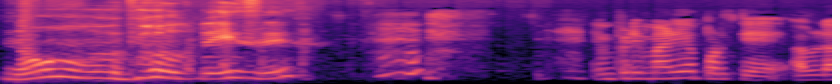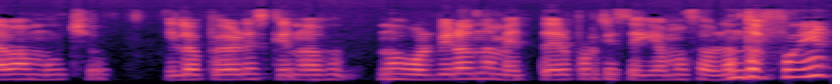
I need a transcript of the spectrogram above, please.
No, dos veces. En primaria porque hablaba mucho. Y lo peor es que nos, nos volvieron a meter porque seguíamos hablando afuera.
